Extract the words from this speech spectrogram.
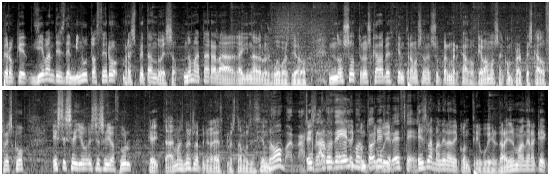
pero que llevan desde el minuto cero respetando eso, no matar a la gallina de los huevos de oro. Nosotros, cada vez que entramos en el supermercado, que vamos a comprar pescado fresco, ese sello, ese sello azul, que además no es la primera vez que lo estamos diciendo. No, has es la hablado de él montones de veces. Es la manera de contribuir, de la misma manera que,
